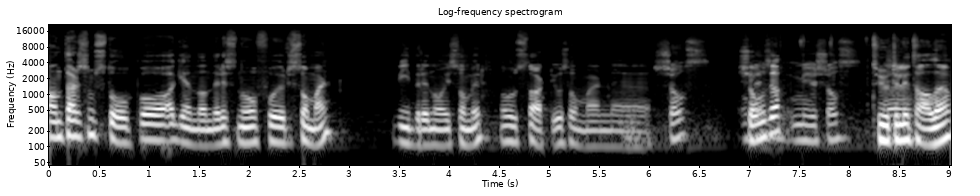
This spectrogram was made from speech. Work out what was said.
annet er det som står på agendaen deres nå for sommeren? Videre nå i sommer? Nå starter jo sommeren eh, Shows. Shows, ja. Mye shows. Tur til Italia.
